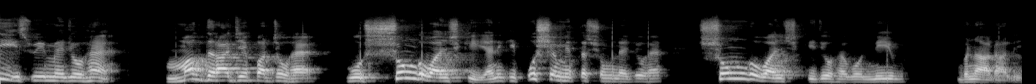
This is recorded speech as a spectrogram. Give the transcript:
ईस्वी में जो है, मगध राज्य पर जो है, वो शुंग वंश की, यानी कि पुष्यमित्र शुंग ने जो है, शुंग वंश की जो है, वो नींव बना डाली,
